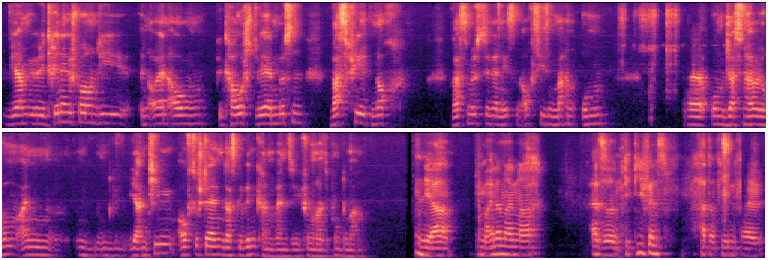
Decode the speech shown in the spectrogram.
wir haben über die Trainer gesprochen, die in euren Augen getauscht werden müssen. Was fehlt noch? Was müsst ihr in der nächsten Offseason machen, um, äh, um Justin Herbert herum ein, ja, ein Team aufzustellen, das gewinnen kann, wenn sie 35 Punkte machen? Ja, meiner Meinung nach, also die Defense hat auf jeden Fall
